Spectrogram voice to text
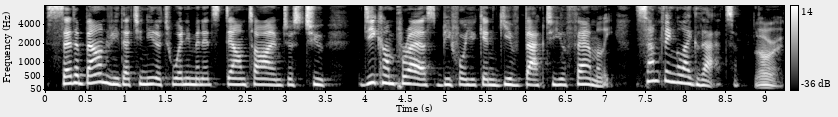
Set a boundary that you need a 20 minutes downtime just to decompress before you can give back to your family. Something like that. All right.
